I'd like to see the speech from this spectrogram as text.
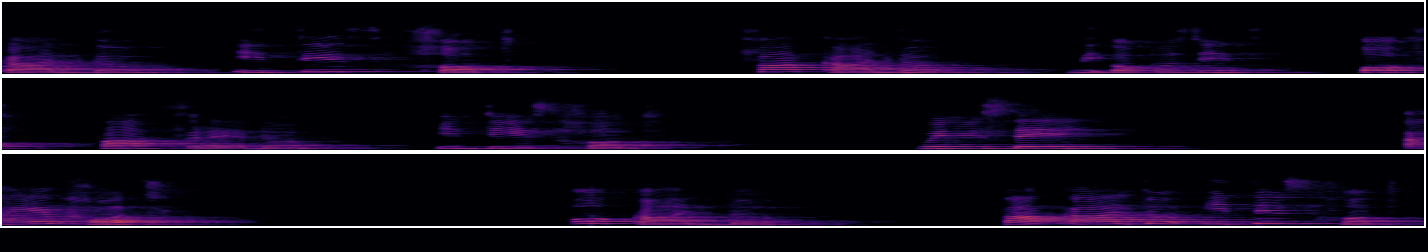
caldo, it is hot. Fa caldo, the opposite of fa freddo. It is hot. When we say I am hot, ho caldo. Fa caldo, it is hot.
